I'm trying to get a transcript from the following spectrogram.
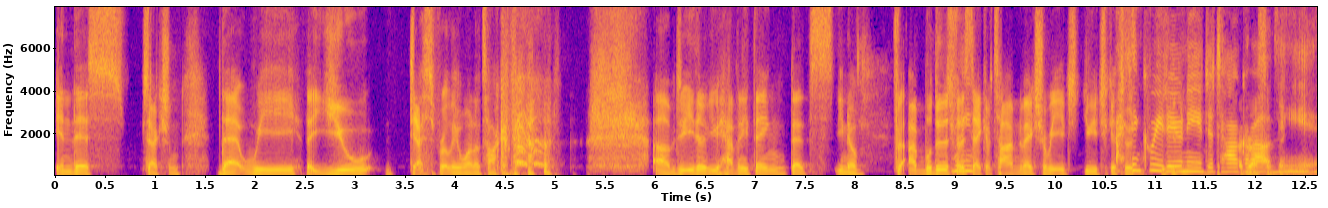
in this section that we that you desperately want to talk about. um, do either of you have anything that's you know? We'll do this for the sake of time to make sure we each you each get to. I think we do need to talk about the.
